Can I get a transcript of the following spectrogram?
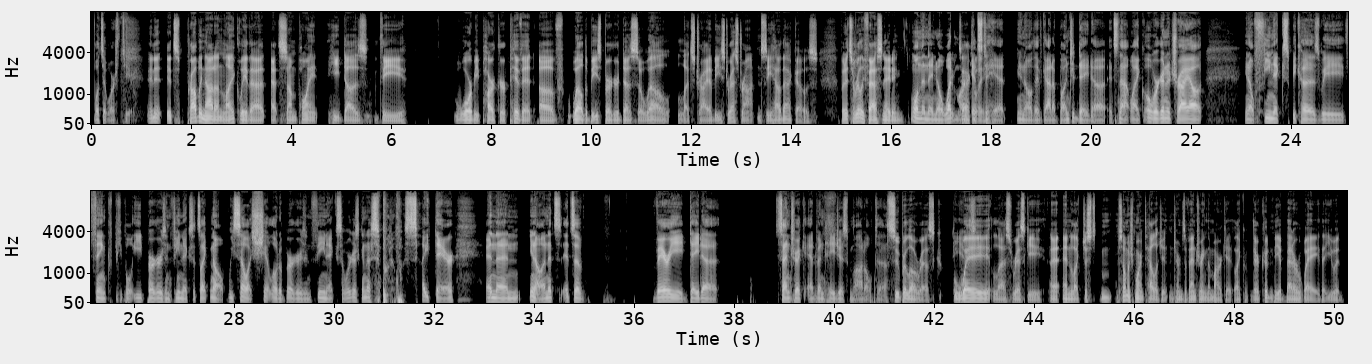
What's it worth to you? And it, it's probably not unlikely that at some point he does the Warby Parker pivot of, well, the Beast Burger does so well, let's try a Beast restaurant and see how that goes. But it's really fascinating. Well, and then they know what exactly. markets to hit. You know, they've got a bunch of data. It's not like, oh, we're going to try out, you know, Phoenix because we think people eat burgers in Phoenix. It's like, no, we sell a shitload of burgers in Phoenix. So we're just going to put up a site there. And then, you know, and it's, it's a very data centric, advantageous model to super low risk, use. way less risky, a- and like just m- so much more intelligent in terms of entering the market. Like there couldn't be a better way that you would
